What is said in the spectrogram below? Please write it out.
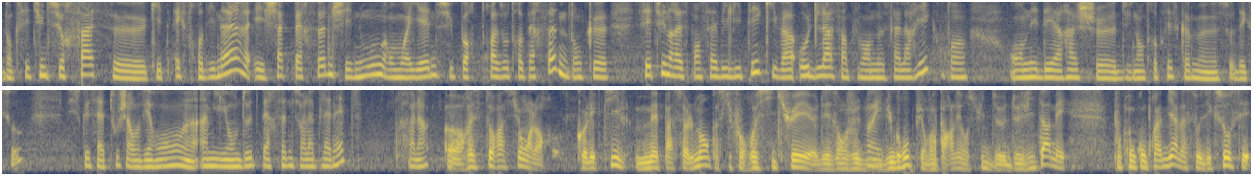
Donc c'est une surface euh, qui est extraordinaire et chaque personne chez nous, en moyenne, supporte trois autres personnes. Donc euh, c'est une responsabilité qui va au-delà simplement de nos salariés quand on, est DRH euh, d'une entreprise comme Sodexo, puisque ça touche à environ un million de personnes sur la planète. Voilà. restauration, alors collective, mais pas seulement, parce qu'il faut resituer les enjeux du, groupe, puis on va parler ensuite de, Vita, mais pour qu'on comprenne bien, la Sodexo, c'est,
